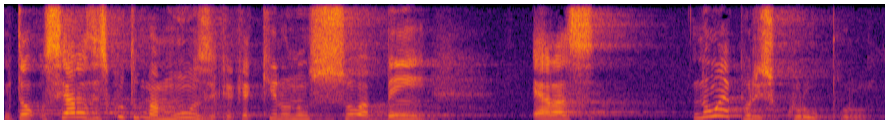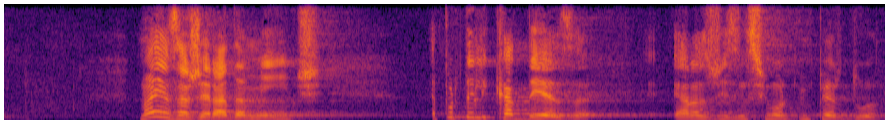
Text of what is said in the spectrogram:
Então, se elas escutam uma música que aquilo não soa bem, elas não é por escrúpulo, não é exageradamente, é por delicadeza. Elas dizem: Senhor, me perdoa,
